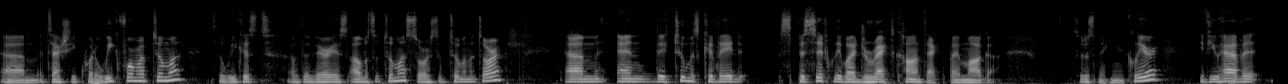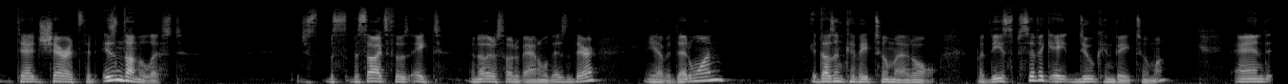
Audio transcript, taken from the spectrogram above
Um, it's actually quite a weak form of tuma. It's the weakest of the various avos of tuma, source of tuma in the Torah. Um, and the tuma is conveyed specifically by direct contact, by maga. So just making it clear, if you have a dead sheretz that isn't on the list, just besides those eight, another sort of animal that isn't there, you have a dead one, it doesn't convey tuma at all. But these specific eight do convey tuma, and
